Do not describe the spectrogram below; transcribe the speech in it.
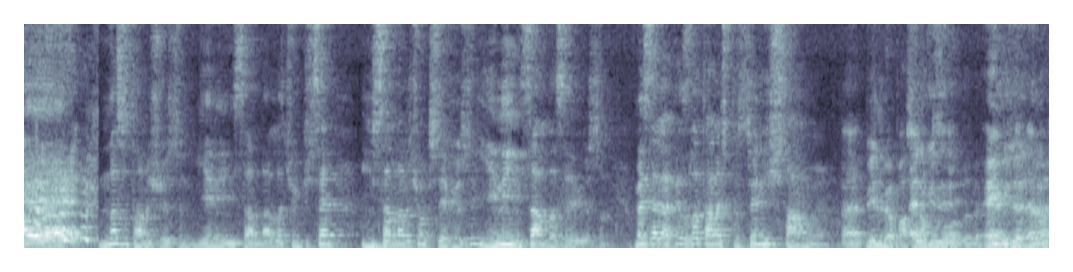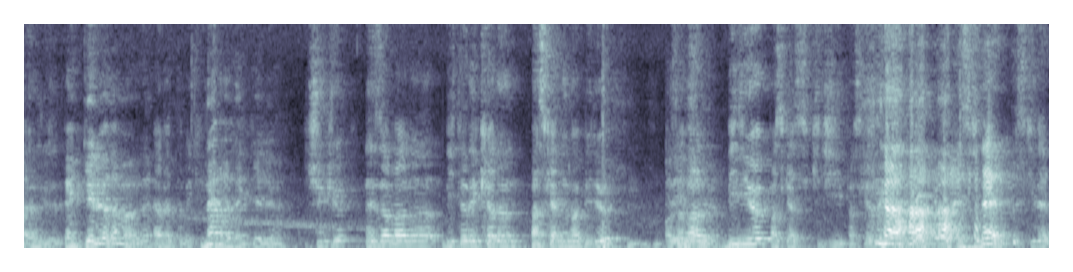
Allah. Nasıl tanışıyorsun yeni insanlarla? Çünkü sen insanları çok seviyorsun, yeni insan da seviyorsun. Mesela kızla tanıştın, seni hiç tanımıyor. Evet. Bilmiyor Pascal En güzeli. olduğunu. En En güzel güzeli, değil mi? en güzeli. Denk geliyor değil mi öyle? Evet tabii ki. Nerede denk geliyor? Çünkü ne zaman e, bir tane kadın Pascal'ıma biliyor. O zaman Değişiyor. biliyor Pascal sikici, Pascal eskiden, eskiden.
